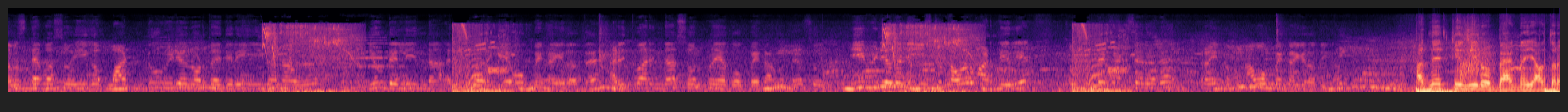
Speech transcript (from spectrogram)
ನಮಸ್ತೆ ಬಸ್ಸು ಈಗ ಪಾರ್ಟ್ ಟೂ ವಿಡಿಯೋ ನೋಡ್ತಾ ಇದ್ದೀರಿ. ಈಗ ನಾವು ನ್ಯೂ ಡೆಲ್ಲಿಯಿಂದ ಹರಿದ್ವಾರ್ಗೆ ಹೋಗ್ಬೇಕಾಗಿರುತ್ತೆ. ಹರಿದ್ವಾರಿಂದ ಸೋನ್ ಪ್ರಯೋಗ್ ಹೋಗ್ಬೇಕಾಗುತ್ತೆ. ಸೊ ಈ ವಿಡಿಯೋದಲ್ಲಿ ಇಷ್ಟು ಕವರ್ ಮಾಡ್ತೀವಿ. ಹದಿನೈದು ಕೆ ಜಿ ಇರೋ ಬ್ಯಾಗ್ನ ಯಾವ ಥರ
